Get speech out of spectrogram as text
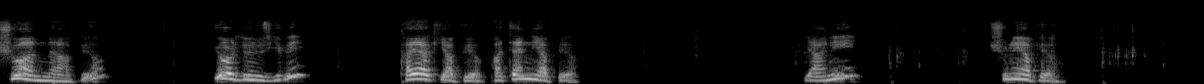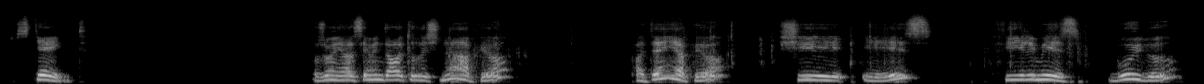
Şu an ne yapıyor? Gördüğünüz gibi kayak yapıyor, paten yapıyor. Yani şunu yapıyor. Skate. O zaman Yasemin Dalkılıç ne yapıyor? Paten yapıyor. She is fiilimiz buydu.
